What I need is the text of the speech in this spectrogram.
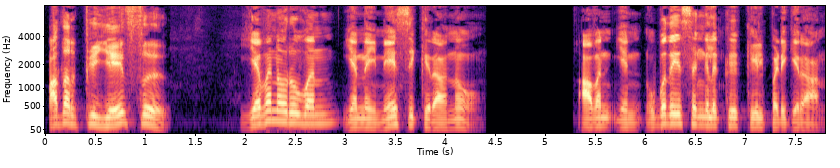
அதற்கு இயேசு எவனொருவன் என்னை நேசிக்கிறானோ அவன் என் உபதேசங்களுக்கு கீழ்ப்படுகிறான்.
